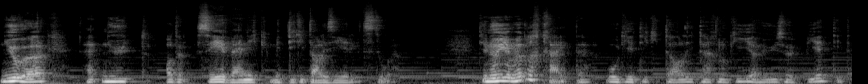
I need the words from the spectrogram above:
New Work hat nichts oder sehr wenig mit Digitalisierung zu tun. Die neuen Möglichkeiten, die die digitale Technologie uns heute bietet,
